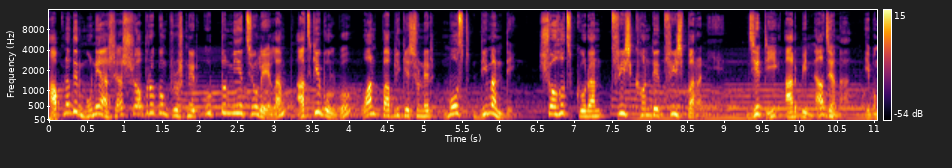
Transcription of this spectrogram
আপনাদের মনে আসা সব রকম প্রশ্নের উত্তর নিয়ে চলে এলাম। আজকে বলব ওয়ান পাবলিকেশনের মোস্ট ডিমান্ডিং সহজ কোরআন ত্রিশ খণ্ডে ত্রিশ পারা নিয়ে, যেটি আরবি না জানা এবং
